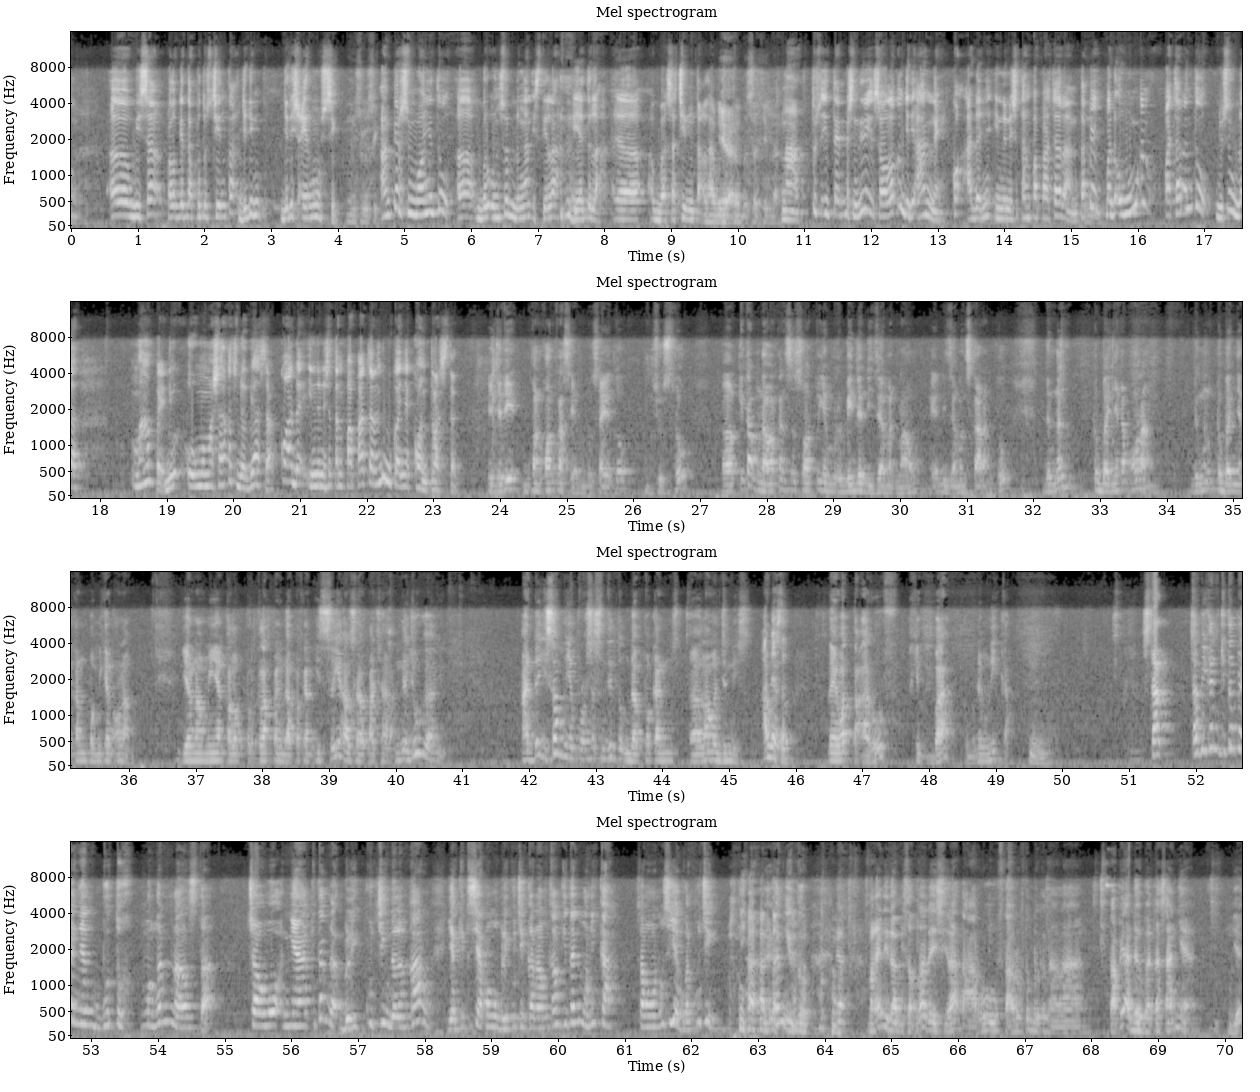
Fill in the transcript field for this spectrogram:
eh, bisa kalau kita putus cinta jadi jadi syair musik Musik-musik. hampir semuanya itu eh, berunsur dengan istilah ya itulah eh, bahasa cinta lah Iya, begitu bahasa cinta. Nah, terus ITP sendiri seolah kan jadi aneh. Kok adanya Indonesia tanpa pacaran? Tapi Hmm. pada umumnya kan pacaran tuh justru udah ma- apa ya? Di umum masyarakat sudah biasa. Kok ada Indonesia tanpa pacaran itu bukannya kontras, Tad? Ya, jadi bukan kontras ya menurut saya itu justru uh, kita menawarkan sesuatu yang berbeda di zaman now ya di zaman sekarang tuh dengan kebanyakan orang dengan kebanyakan pemikiran orang yang namanya kalau kelak pengen dapatkan istri harus lewat pacaran enggak juga gitu ada Islam punya proses sendiri untuk mendapatkan uh, lawan jenis Ada, itu? Ustaz? lewat ta'aruf khidbah kemudian menikah Hmm. Start. Tapi kan kita pengen butuh mengenal Start. Cowoknya kita nggak beli kucing dalam karung. Ya kita siapa mau beli kucing dalam karung kita ini mau nikah sama manusia bukan kucing. Ya, Ya, kan gitu. Ya, makanya di dalam Islam itu ada istilah ta'aruf. Ta'aruf itu berkenalan. Tapi ada batasannya. Ya,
